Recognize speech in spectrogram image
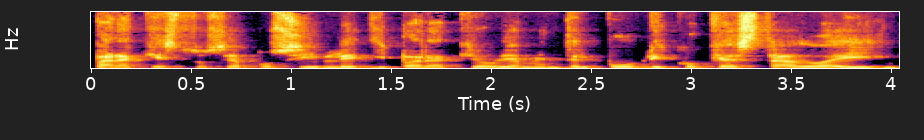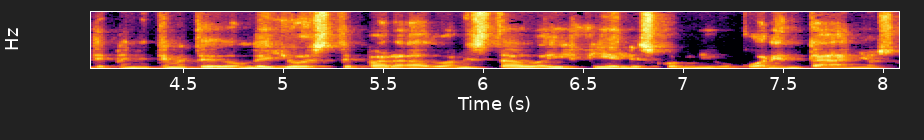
para que esto sea posible y para que obviamente el público que ha estado ahí, independientemente de donde yo esté parado, han estado ahí fieles conmigo 40 años,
